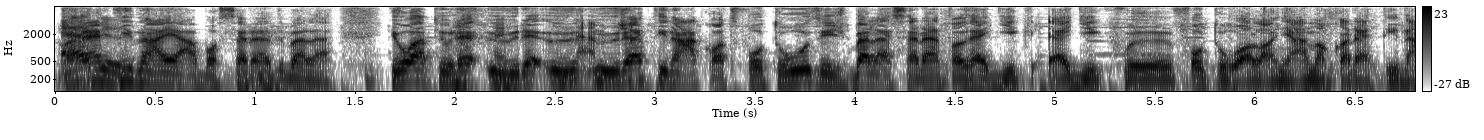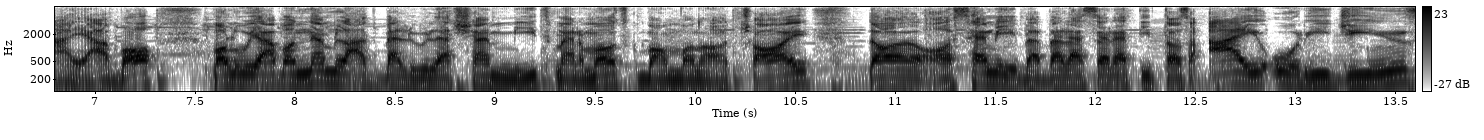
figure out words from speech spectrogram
A retinájába szeret bele. Jó, hát ő, re, ő, ő, ő csak. retinákat fotóz, és beleszeret az egyik, egyik ö, fotóalanyának a retinájába. Valójában nem lát belőle semmit, mert maszkban van a csaj, de a, a szemébe beleszeret. Itt az Eye Origins,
